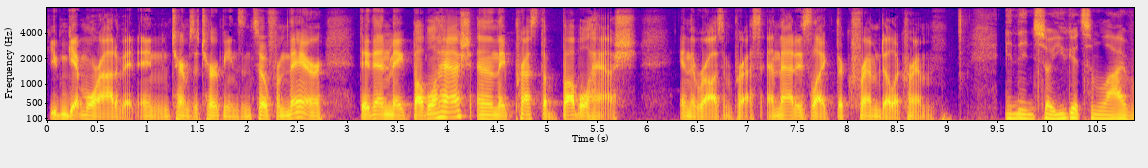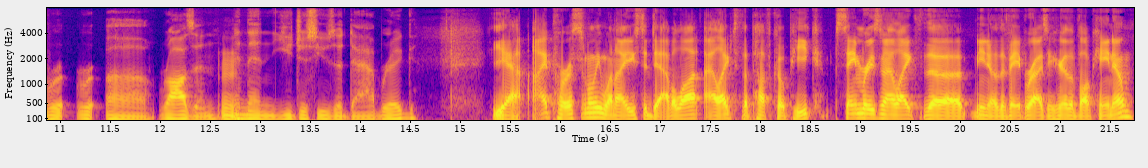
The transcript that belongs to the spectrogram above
you can get more out of it in, in terms of terpenes. And so from there, they then make bubble hash, and then they press the bubble hash in the rosin press, and that is like the creme de la creme. And then so you get some live r- r- uh, rosin, Mm. and then you just use a dab rig. Yeah, I personally, when I used to dab a lot, I liked the Puffco Peak. Same reason I liked the, you know, the vaporizer here, the Volcano.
